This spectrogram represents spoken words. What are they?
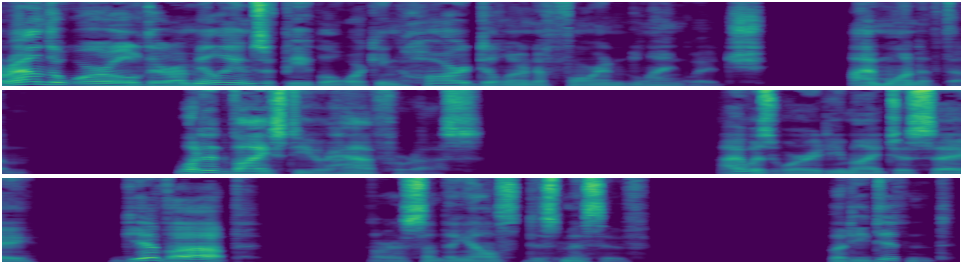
Around the world, there are millions of people working hard to learn a foreign language. I'm one of them. What advice do you have for us? I was worried he might just say, Give up, or something else dismissive. But he didn't.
